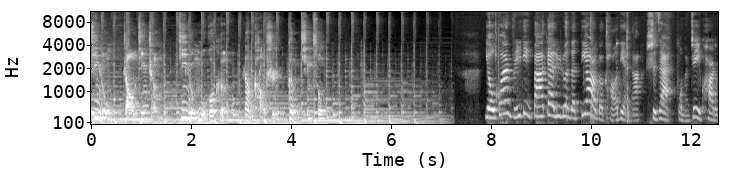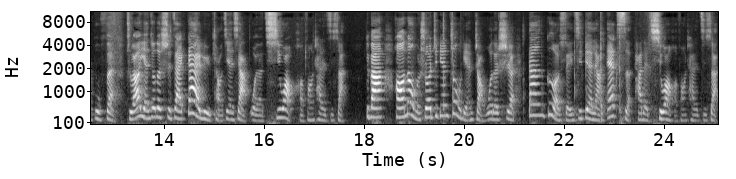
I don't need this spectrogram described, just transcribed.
金融找金城，金融慕播课，让考试更轻松。有关 Reading 八概率论的第二个考点呢，是在我们这一块的部分，主要研究的是在概率条件下我的期望和方差的计算，对吧？好，那我们说这边重点掌握的是单个随机变量 x 它的期望和方差的计算。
